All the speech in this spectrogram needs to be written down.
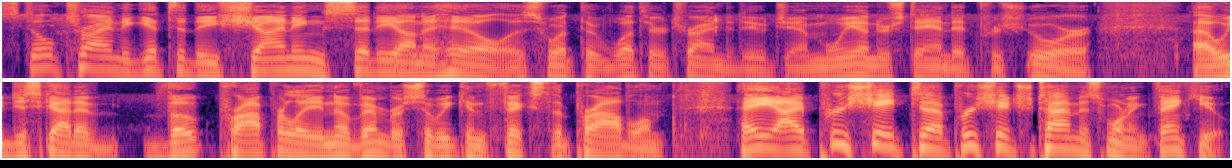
Still trying to get to the shining city on a hill is what they're, what they're trying to do, Jim. We understand it for sure. Uh, we just got to vote properly in November so we can fix the problem. Hey, I appreciate uh, appreciate your time this morning. Thank you.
